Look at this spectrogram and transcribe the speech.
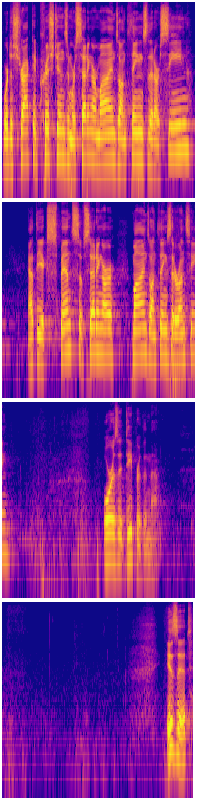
We're distracted Christians and we're setting our minds on things that are seen at the expense of setting our minds on things that are unseen? Or is it deeper than that? Is it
